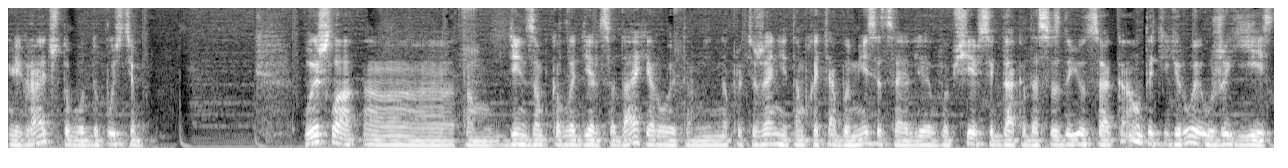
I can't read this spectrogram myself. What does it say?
играть, чтобы вот, допустим, вышло э, там день замковладельца, да, герой, там и на протяжении там хотя бы месяца или вообще всегда, когда создается аккаунт, эти герои уже есть.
